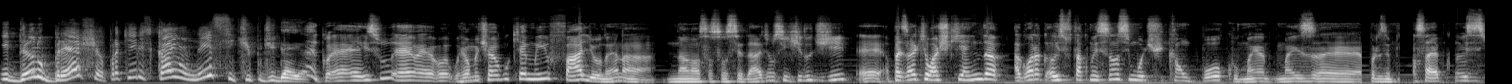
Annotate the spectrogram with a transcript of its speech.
e dando brecha para que eles caiam nesse tipo de ideia. É, é isso é, é, realmente algo que é meio falho, né, na, na nossa sociedade, no sentido de, é, apesar que eu acho que ainda agora isso tá começando a se modificar um pouco, mas, mas é, por exemplo, nessa época não existia,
